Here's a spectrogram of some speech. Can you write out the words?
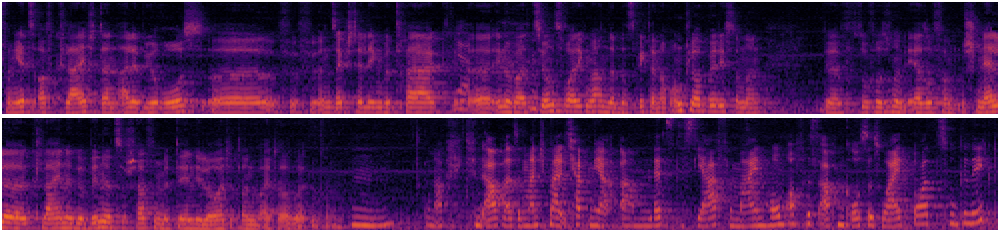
von jetzt auf gleich dann alle Büros äh, für, für einen sechsstelligen Betrag ja. äh, innovationsfreudig machen, das wirkt dann auch unglaubwürdig, sondern wir so versuchen eher so schnelle, kleine Gewinne zu schaffen, mit denen die Leute dann weiterarbeiten können. Mhm. Genau. Ich finde auch, also manchmal, ich habe mir ähm, letztes Jahr für mein Homeoffice auch ein großes Whiteboard zugelegt.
